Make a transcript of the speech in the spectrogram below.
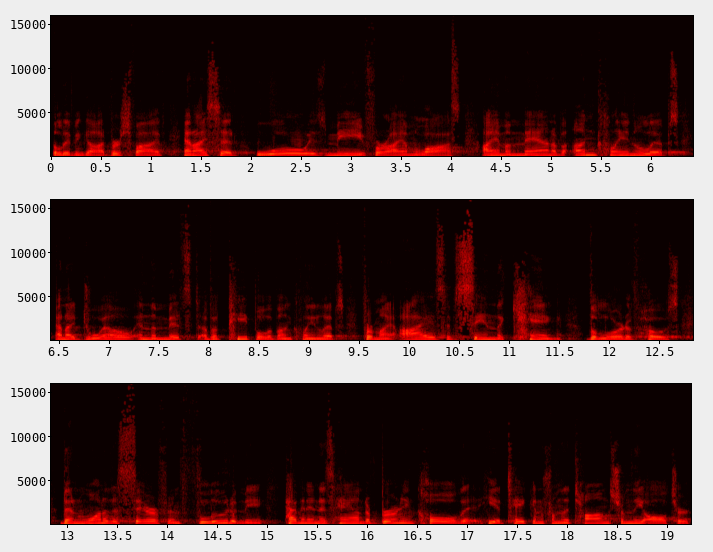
the living God. Verse 5 And I said, Woe is me, for I am lost. I am a man of unclean lips, and I dwell in the midst of a people of unclean lips, for my eyes have seen the King, the Lord of hosts. Then one of the seraphim flew to me, having in his hand a burning coal that he had taken from the tongs from the altar,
